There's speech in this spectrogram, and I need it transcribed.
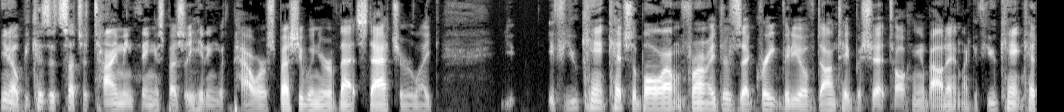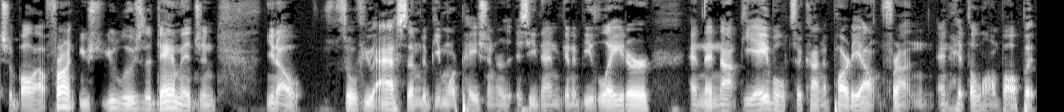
you know, because it's such a timing thing, especially hitting with power, especially when you're of that stature. Like, if you can't catch the ball out in front, right? There's that great video of Dante Bichette talking about it. And like, if you can't catch the ball out front, you you lose the damage. And you know, so if you ask them to be more patient, or is he then going to be later and then not be able to kind of party out in front and, and hit the long ball? But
